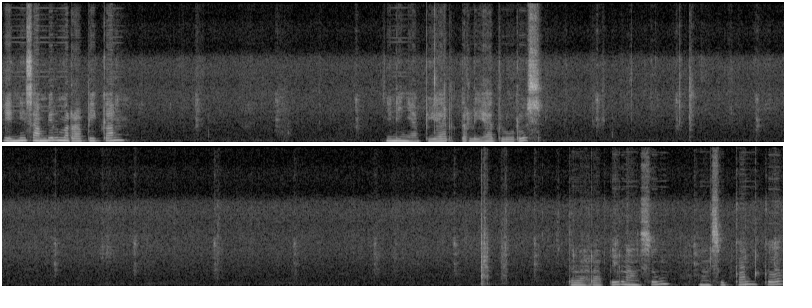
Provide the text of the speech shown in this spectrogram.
ini sambil merapikan ininya biar terlihat lurus setelah rapi langsung masukkan ke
